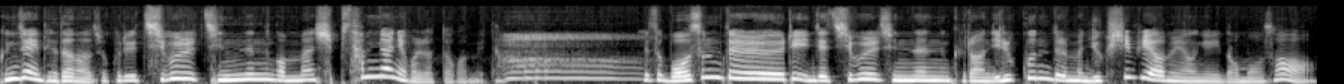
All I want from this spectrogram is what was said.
굉장히 대단하죠. 그리고 집을 짓는 것만 13년이 걸렸다고 합니다. 그래서 머슴들이 이제 집을 짓는 그런 일꾼들만 60여 명이 넘어서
